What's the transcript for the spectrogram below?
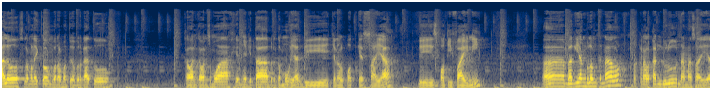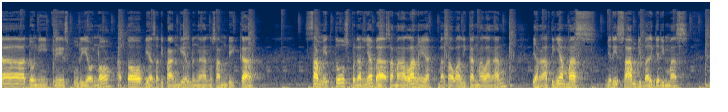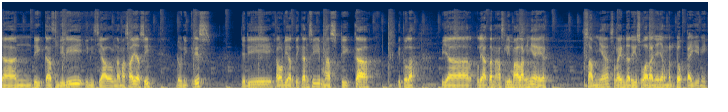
Halo, Assalamualaikum warahmatullahi wabarakatuh. Kawan-kawan semua, akhirnya kita bertemu ya di channel podcast saya di Spotify ini. Uh, Bagi yang belum kenal, perkenalkan dulu nama saya Doni Kris Puriono Atau biasa dipanggil dengan Samdika. Sam itu sebenarnya bahasa Malang ya, bahasa walikan Malangan Yang artinya mas, jadi Sam dibalik jadi mas dan Dika sendiri inisial nama saya sih Doni Kris. Jadi kalau diartikan sih Mas Dika gitulah. Biar kelihatan asli Malangnya ya Samnya selain dari suaranya yang medok kayak gini.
